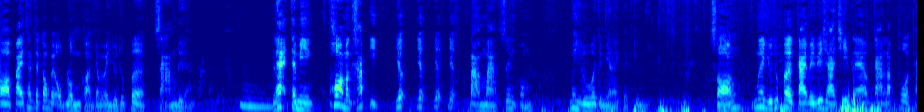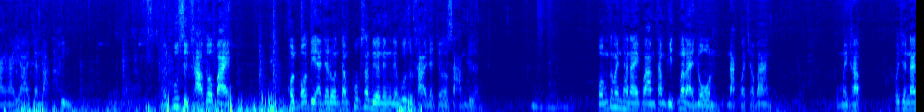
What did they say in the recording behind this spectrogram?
ต่อไปท่านจะต้องไปอบรมก่อนจะมาเป็นยูทูบเบอร์สามเดือนและจะมีข้อบังคับอีกเยอะเยอะเยอะเยอะตามมา ซึ่งผมไม่รู้ว่าจะมีอะไรเกิดขึ้นอีกสองเมื่อยูทูบเบอร์กลายเป็นวิชาชีพแล้ว การรับโทษทางอาญาจะหนักขึ้น เหมือนผู้สื่อข่าวทั่วไป คนปกติอาจจะโดนจำคุกสักเดือนหนึ่งแต่ผู้สื่อข่าวจะเจอสามเดือน ผมก็เป็นทนายความทำผิดเมื่อไหร่โดนหนักกว่าชาวบ้าน ถูกไหมครับ เพราะฉะนั้น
